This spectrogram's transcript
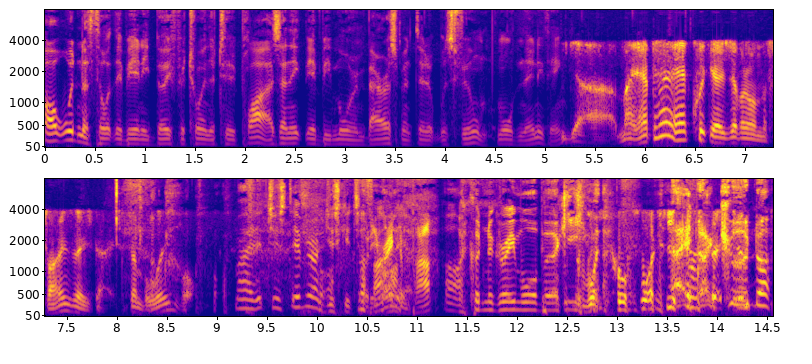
I wouldn't have thought there'd be any beef between the two players. I think there'd be more embarrassment that it was filmed more than anything. Yeah, mate. How, how, how quick is everyone on the phones these days? It's unbelievable. Mate, it just everyone just gets a What do you phone. reckon, pup? Oh, I couldn't agree more, Berkey. what, what do you Mate, I could not.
